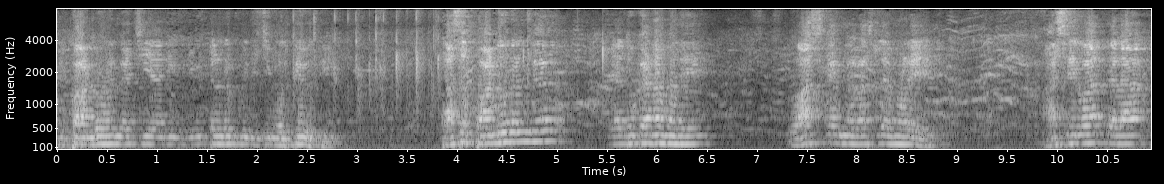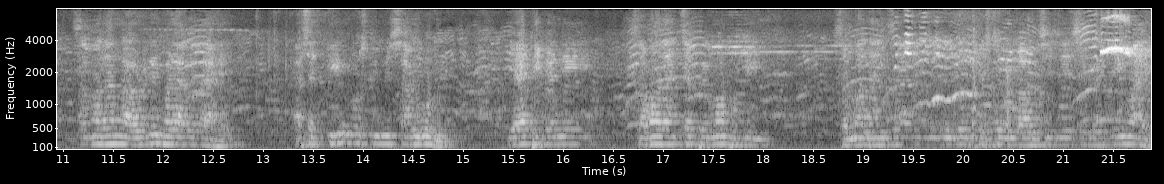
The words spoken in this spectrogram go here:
ती पांडुरंगाची आणि विठ्ठल रुक्मिणीची मूर्ती होती. असं पांडुरंग या दुकानामध्ये वास करणार असल्यामुळे आशीर्वाद त्याला समाधान आवडीने मिळालेला आहे. अशा तीन गोष्टी मी सांगून या ठिकाणी समाजांच्या प्रेमापोटी समाधानचं फेस्टिवल लॉनची जे सगळे टीम आहे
